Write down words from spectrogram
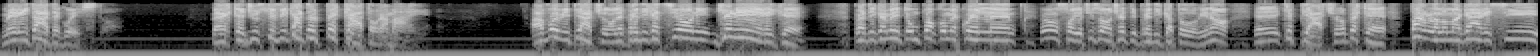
Meritate questo, perché giustificate il peccato oramai. A voi vi piacciono le predicazioni generiche, praticamente un po' come quelle, non so io, ci sono certi predicatori, no? Eh, che piacciono, perché parlano magari sì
